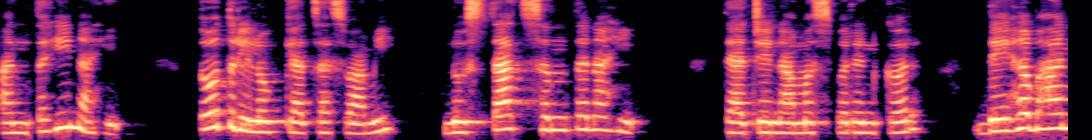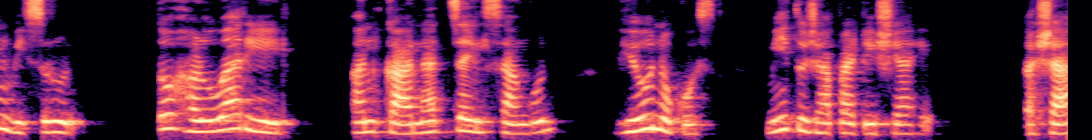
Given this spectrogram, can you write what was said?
अंतही नाही. तो त्रिलोक्याचा स्वामी नुसताच संत नाही. त्याचे नामस्मरण कर देहभान विसरून. तो हळुवार येईल अन कानात जाईल सांगून भिवू नकोस मी तुझ्या पाठीशी आहे. अशा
